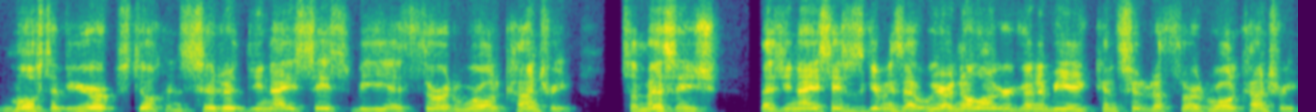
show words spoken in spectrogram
most of Europe still considered the United States to be a third world country. So message that the United States was giving is that we are no longer going to be considered a third world country.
